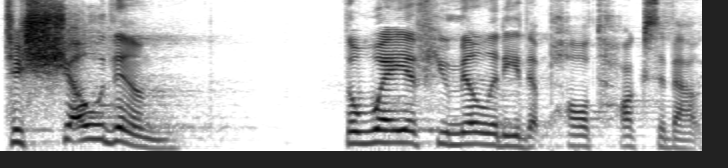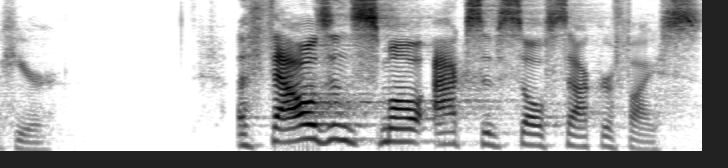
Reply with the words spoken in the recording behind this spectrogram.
to show them the way of humility that Paul talks about here. A thousand small acts of self sacrifice,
